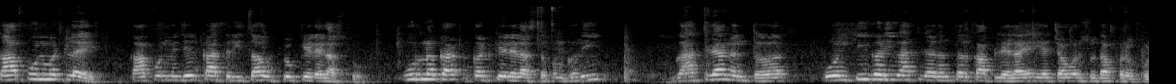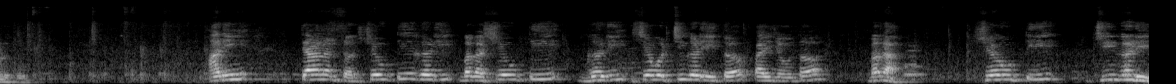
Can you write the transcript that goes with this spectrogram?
कापून म्हटलंय कापून म्हणजे कात्रीचा उपयोग केलेला असतो. पूर्ण का कट केलेला असतं पण घडी घातल्यानंतर कोणती घडी घातल्यानंतर कापलेला आहे याच्यावर सुद्धा फरक पडतो. आणि त्यानंतर शेवटी घडी बघा शेवटी घडी शेवटची घडी इथं पाहिजे होतं. बघा शेवटीची घडी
